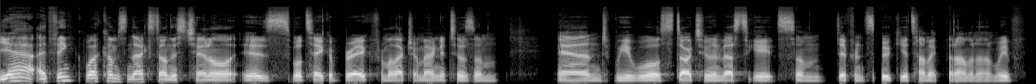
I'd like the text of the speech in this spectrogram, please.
yeah, I think what comes next on this channel is we'll take a break from electromagnetism and we will start to investigate some different spooky atomic phenomenon. We've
